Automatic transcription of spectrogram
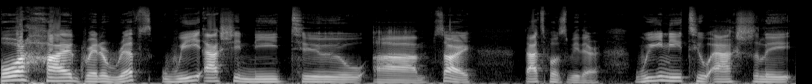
for higher greater rifts, we actually need to um, sorry that's supposed to be there. We need to actually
